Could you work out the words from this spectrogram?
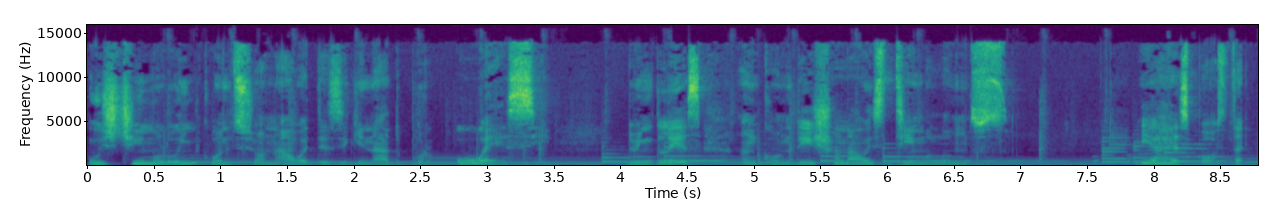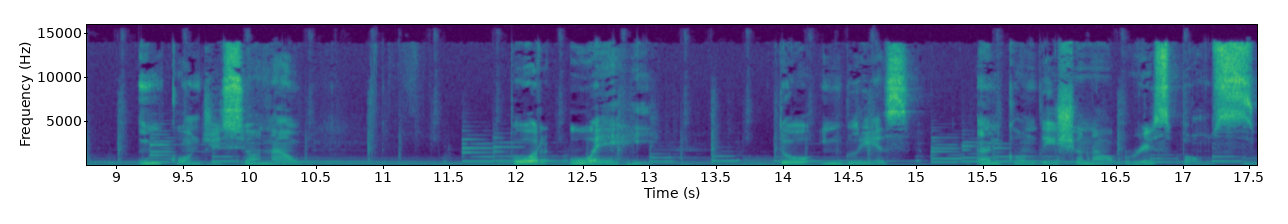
o estímulo incondicional é designado por US, do inglês Unconditional Stimulus, e a resposta incondicional por UR, do inglês Unconditional Response.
